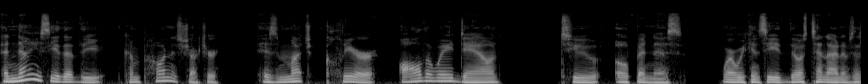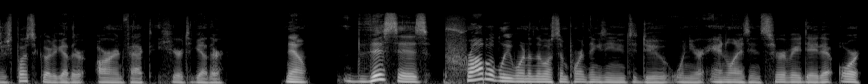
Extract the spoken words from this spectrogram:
And now you see that the component structure is much clearer all the way down to openness, where we can see those 10 items that are supposed to go together are in fact here together. Now, this is probably one of the most important things you need to do when you're analyzing survey data or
